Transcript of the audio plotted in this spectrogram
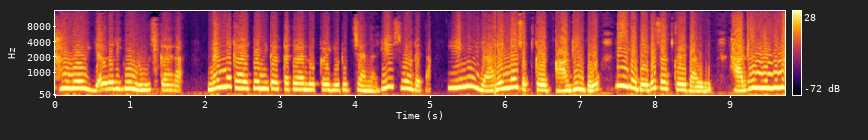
ಹಲೋ, ಎಲ್ಲರಿಗೂ ನಮಸ್ಕಾರ. ನನ್ನ ಕಾಲ್ಪನಿಕ ಕಥಾಲೋಕ ಯೂಟ್ಯೂಬ್ ಚಾನಲ್ಗೆ ಸ್ವಾಗತ. ಇನ್ನು ಯಾರೆಲ್ಲ ಸಬ್ಸ್ಕ್ರೈಬ್ ಆಗಿದ್ದು ಬೇಗ ಬೇಗ ಸಬ್ಸ್ಕ್ರೈಬ್ ಆಗಿದೆ ಹಾಗೆ ಮುಂದಿನ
